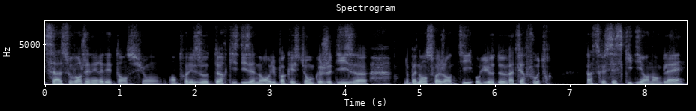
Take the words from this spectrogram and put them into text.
Ça a souvent généré des tensions entre les auteurs qui se disaient non, il n'est pas question que je dise ben non, sois gentil au lieu de va te faire foutre, parce que c'est ce qu'il dit en anglais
